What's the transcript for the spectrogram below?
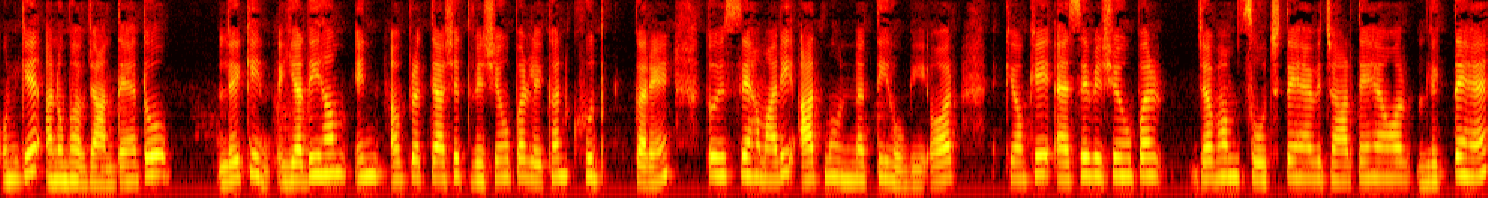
उनके अनुभव जानते हैं। तो लेकिन यदि हम इन अप्रत्याशित विषयों पर लेखन खुद करें तो इससे हमारी आत्म उन्नति होगी। और क्योंकि ऐसे विषयों पर जब हम सोचते हैं, विचारते हैं और लिखते हैं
